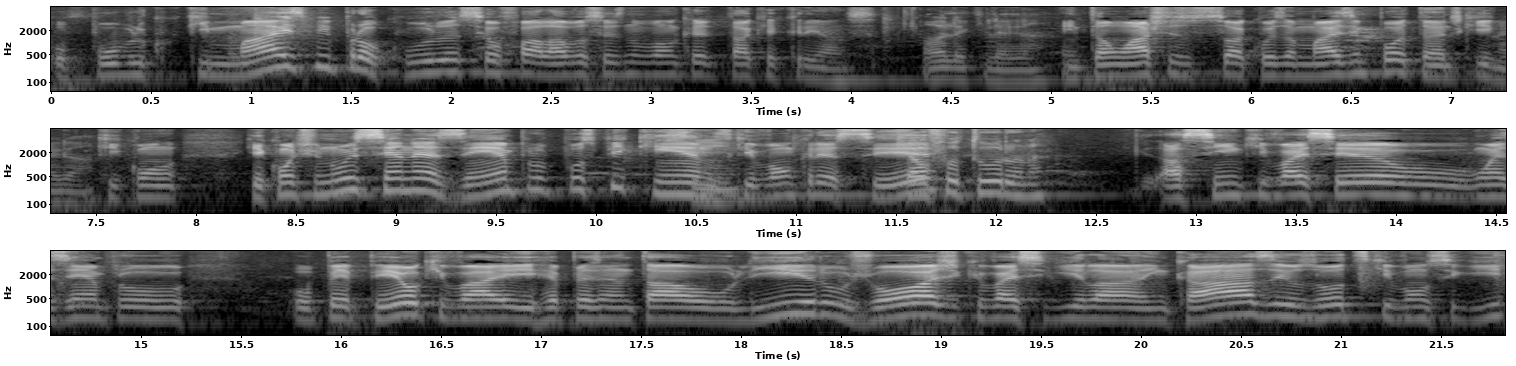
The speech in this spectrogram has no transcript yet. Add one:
o público que mais me procura, se eu falar, vocês não vão acreditar que é criança. Olha que legal. Então, acho isso a coisa mais importante, que, que, que continue sendo exemplo para os pequenos, Sim. que vão crescer. Que é o futuro, né? Assim, que vai ser um exemplo o Pepeu que vai representar o Liro, o Jorge que vai seguir lá em casa e os outros que vão seguir,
